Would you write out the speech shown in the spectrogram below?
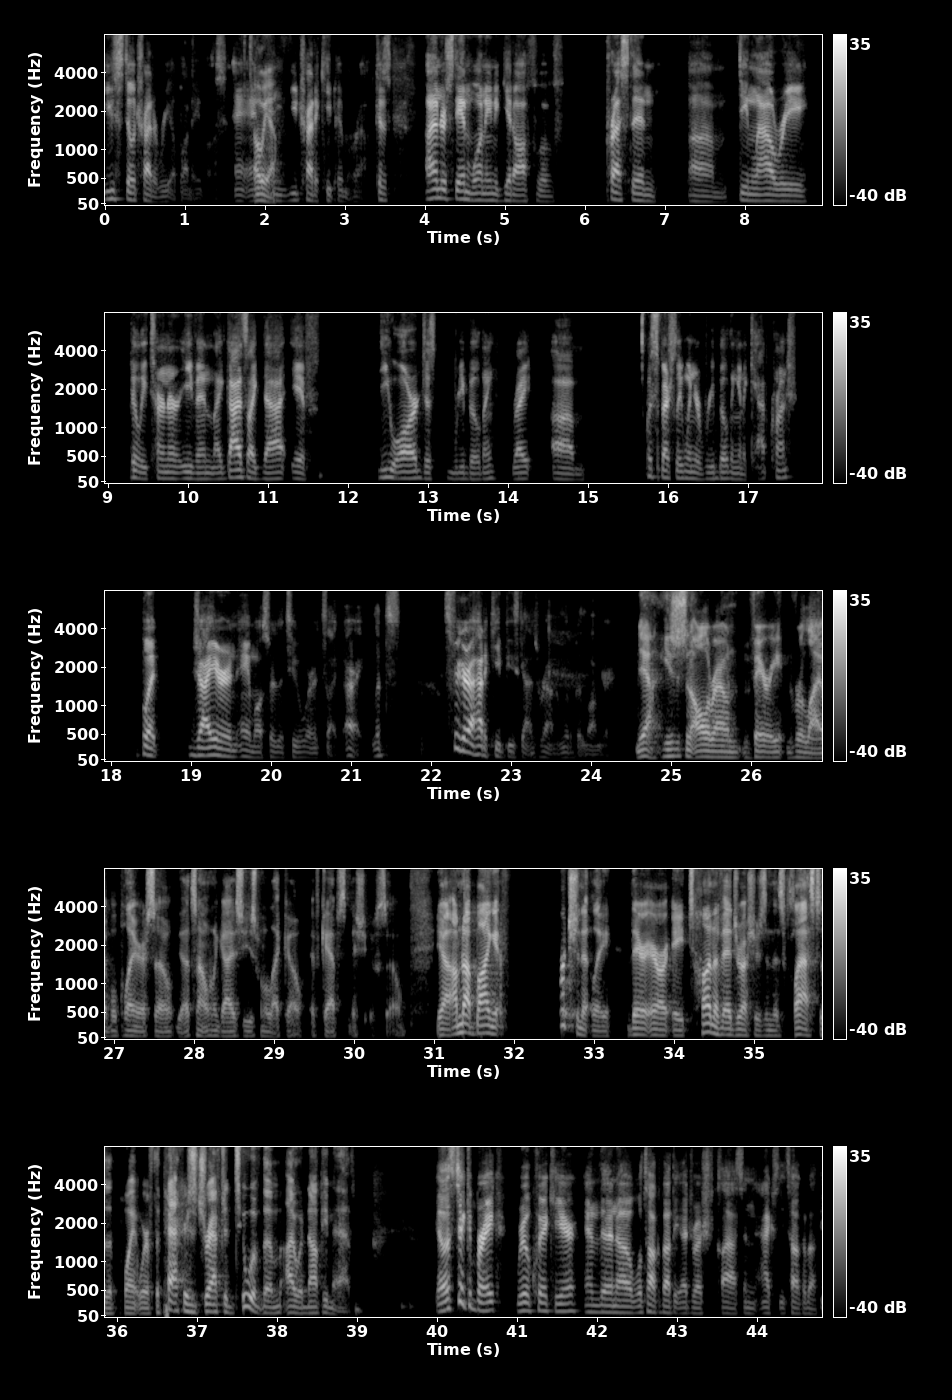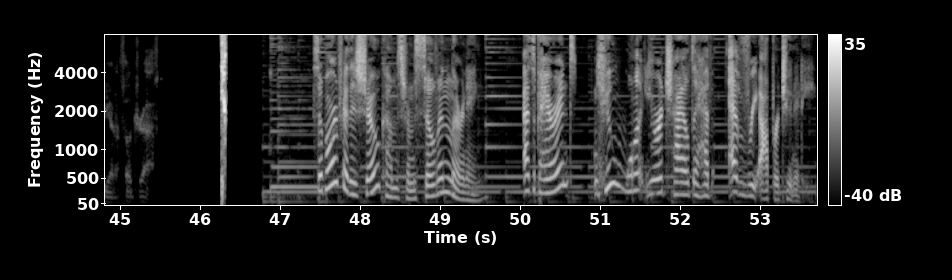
you still try to re up on Amos. And, oh yeah, you try to keep him around because I understand wanting to get off of Preston, um, Dean Lowry, Billy Turner, even like guys like that. If you are just rebuilding, right? Um, especially when you're rebuilding in a cap crunch. But Jaire and Amos are the two where it's like, all right, let's let's figure out how to keep these guys around a little bit longer. Yeah, he's just an all around very reliable player. So yeah, that's not one of the guys you just want to let go if cap's an issue. So yeah, I'm not buying it. Fortunately, there are a ton of edge rushers in this class to the point where if the Packers drafted two of them, I would not be mad. Yeah, let's take a break real quick here, and then uh, we'll talk about the edge rusher class and actually talk about the NFL draft. Support for this show comes from Sylvan Learning. As a parent, you want your child to have every opportunity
